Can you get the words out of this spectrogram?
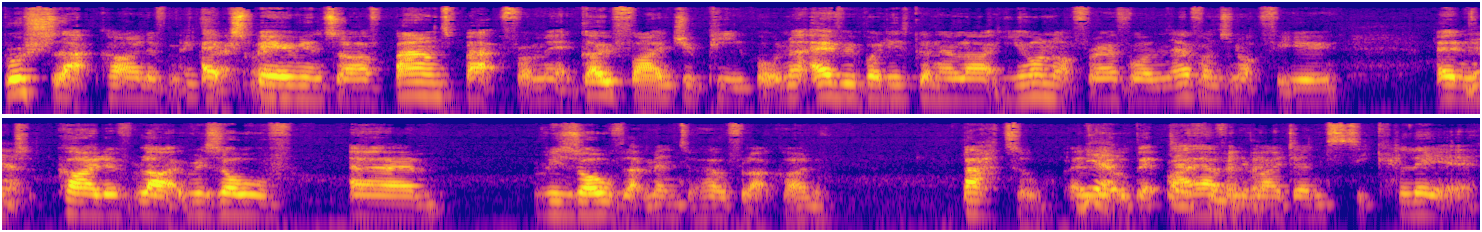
brush that kind of Exactly. experience off, bounce back from it, go find your people. Not everybody's gonna like you're not for everyone, everyone's not for you, and Yeah. kind of like resolve, um, resolve that mental health like kind of battle a Yeah, little bit by having your identity clear.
